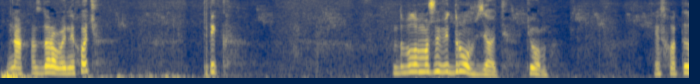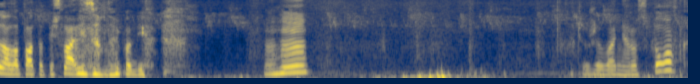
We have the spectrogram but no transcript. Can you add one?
На, а здоровий не хочеш? Тик. Треба було, може, відро взяти, Тьом. Я схватила лопату, пішла, він за мною побіг. Угу. Вже Ваня Ростовк.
